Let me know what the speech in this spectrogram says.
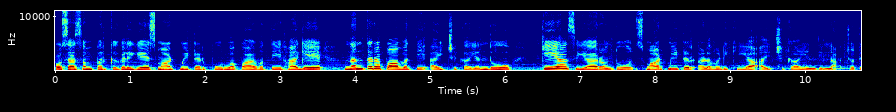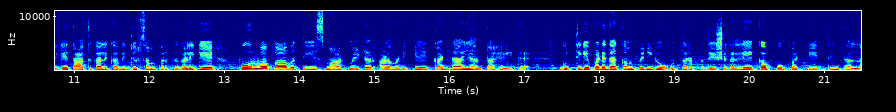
ಹೊಸ ಸಂಪರ್ಕಗಳಿಗೆ ಸ್ಮಾರ್ಟ್ ಮೀಟರ್ ಪೂರ್ವ ಪಾವತಿ ಹಾಗೆ ನಂತರ ಪಾವತಿ ಐಚ್ಛಿಕ ಎಂದು ಕೆಆರ್ಸಿಆರ್ ಒಂದು ಸ್ಮಾರ್ಟ್ ಮೀಟರ್ ಅಳವಡಿಕೆಯ ಐಚ್ಛಿಕ ಎಂದಿಲ್ಲ. ಜೊತೆಗೆ ತಾತ್ಕಾಲಿಕ ವಿದ್ಯುತ್ ಸಂಪರ್ಕಗಳಿಗೆ ಪೂರ್ವ ಪಾವತಿ ಸ್ಮಾರ್ಟ್ ಮೀಟರ್ ಅಳವಡಿಕೆ ಕಡ್ಡಾಯ ಅಂತ ಹೇಳಿದೆ. ಗುತ್ತಿಗೆ ಪಡೆದ ಕಂಪನಿಯು ಉತ್ತರ ಪ್ರದೇಶದಲ್ಲಿ ಕಪ್ಪು ಪಟ್ಟಿ ಇದ್ದಿಂತಲ್ಲ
